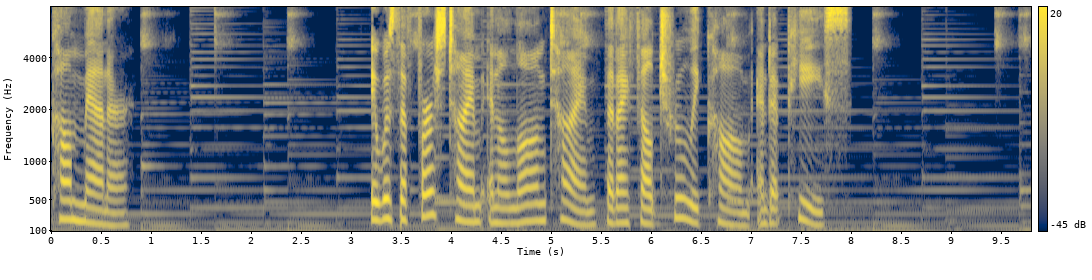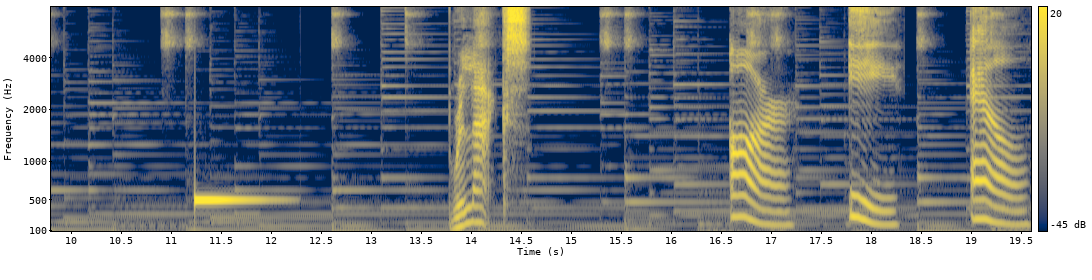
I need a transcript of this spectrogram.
Calm manner. It was the first time in a long time that I felt truly calm and at peace. Relax R E L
